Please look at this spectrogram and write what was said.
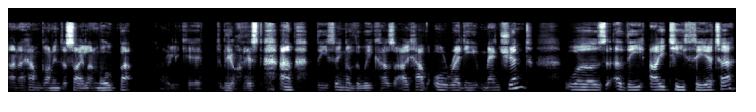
And I haven't gone into silent mode, but I don't really care, to be honest. Um, the thing of the week, as I have already mentioned, was the IT theatre,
